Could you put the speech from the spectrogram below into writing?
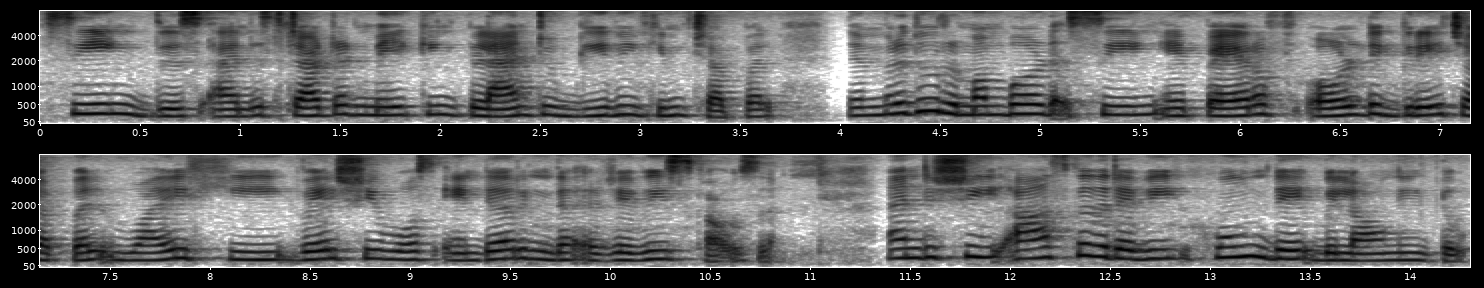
seeing this and started making plan to giving him chappal. The Mridu remembered seeing a pair of old grey chappal while he while she was entering the Ravi's house and she asked the Ravi whom they belonging to.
